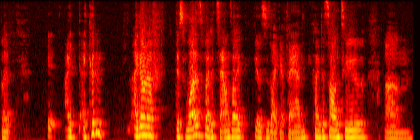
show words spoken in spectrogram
but it, I I couldn't. I don't know if this was, but it sounds like it was like a fan kind of song too. Um,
